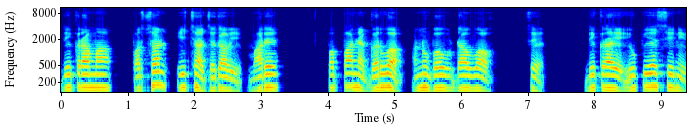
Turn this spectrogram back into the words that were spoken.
દીકરામાં પ્રસન્ન ઈચ્છા જગાવી. મારે પપ્પાને ગર્વ અનુભવડાવવા છે. દીકરાએ યુપીએસસીની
